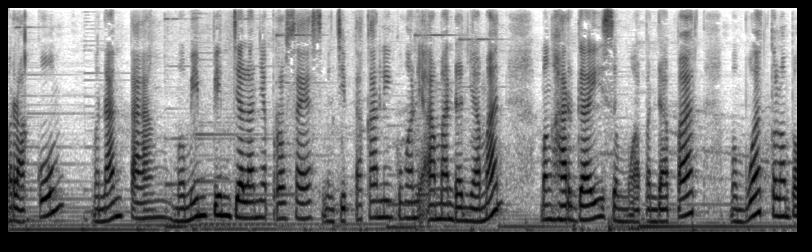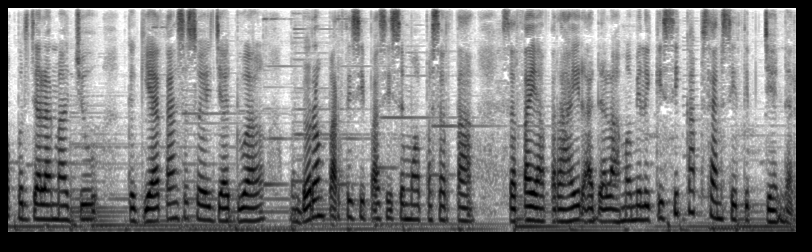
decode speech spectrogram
merakum, menantang, memimpin jalannya proses, menciptakan lingkungan yang aman dan nyaman, menghargai semua pendapat, membuat kelompok berjalan maju, kegiatan sesuai jadwal, mendorong partisipasi semua peserta, serta yang terakhir adalah memiliki sikap sensitif gender.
